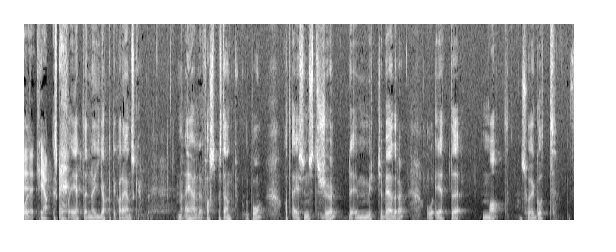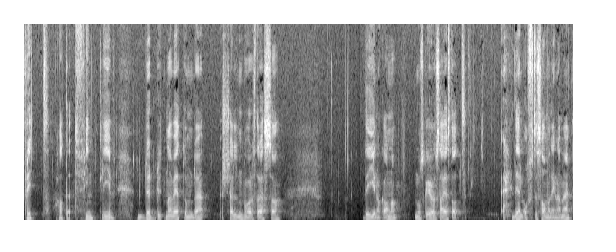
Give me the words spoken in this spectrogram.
Folk ja. skal få ete nøyaktig hva de ønsker. Men jeg holder fast bestemt på at jeg syns sjøl det er mye bedre å ete mat som har jeg gått fritt, hatt et fint liv, dødd uten å vite om det, sjelden vært stressa. Det gir noe annet. Nå skal jo sies at det en ofte sammenligner med,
